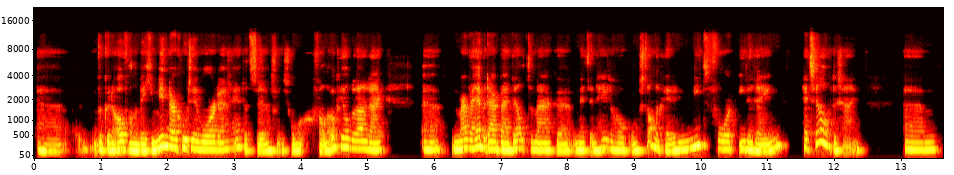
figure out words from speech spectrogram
Uh, we kunnen overal een beetje minder goed in worden. Hè? Dat is uh, in sommige gevallen ook heel belangrijk. Uh, maar we hebben daarbij wel te maken met een hele hoop omstandigheden. Niet voor iedereen hetzelfde zijn. Um,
